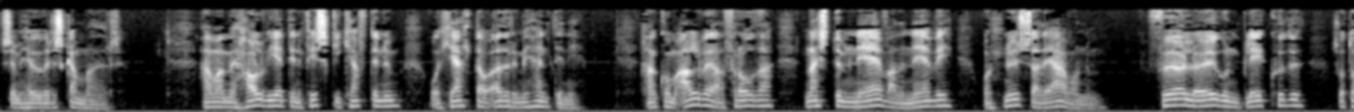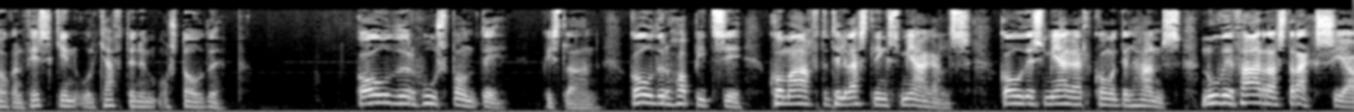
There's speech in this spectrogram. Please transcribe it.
sem hefur verið skammaður. Hann var með hálfétin fisk í kjaftinum og hjælt á öðrum í hendinni. Hann kom alveg að fróða, næstum nef að nefi og hnusaði af honum. Fölu augun blikuðu, svo tók hann fiskin úr kæftinum og stóð upp. Góður húsbóndi, píslaðan, góður hobbítsi, koma aftur til vestling smjagals, góði smjagal koma til hans, nú við fara strax, já,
